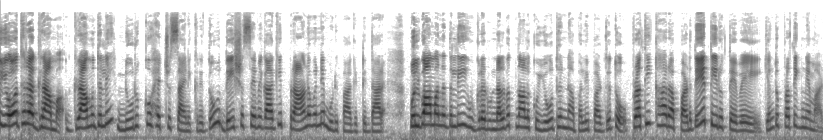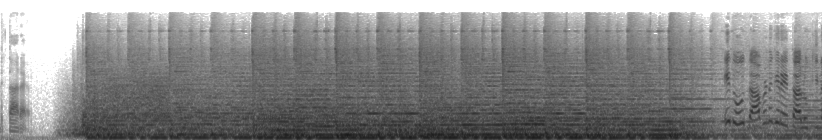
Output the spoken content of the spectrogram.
ಯೋಧರ ಗ್ರಾಮ. ಗ್ರಾಮದಲ್ಲಿ ನೂರಕ್ಕೂ ಹೆಚ್ಚು ಸೈನಿಕರಿದ್ದು ದೇಶ ಸೇವೆಗಾಗಿ ಪ್ರಾಣವನ್ನೇ ಮುಡಿಪಾಗಿಟ್ಟಿದ್ದಾರೆ. ಪುಲ್ವಾಮಾನದಲ್ಲಿ ಉಗ್ರರು ನಲವತ್ನಾಲ್ಕು ಯೋಧರನ್ನ ಬಲಿ ಪಡೆದಿದ್ದು ಪ್ರತೀಕಾರ ಪಡೆದೇ ತೀರುತ್ತೇವೆ ಎಂದು ಪ್ರತಿಜ್ಞೆ ಮಾಡಿದ್ದಾರೆ. ಇದು ದಾವಣಗೆರೆ ತಾಲೂಕಿನ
